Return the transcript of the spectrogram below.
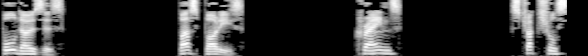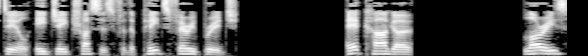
Bulldozers. Bus bodies. Cranes. Structural steel e.g. trusses for the Peats Ferry Bridge. Air cargo. Lorries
